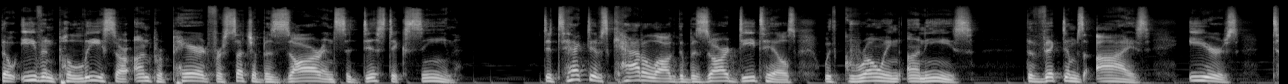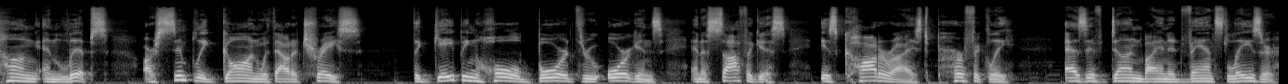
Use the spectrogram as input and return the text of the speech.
though even police are unprepared for such a bizarre and sadistic scene. Detectives catalog the bizarre details with growing unease. The victim's eyes, ears, tongue, and lips are simply gone without a trace. The gaping hole bored through organs and esophagus is cauterized perfectly, as if done by an advanced laser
